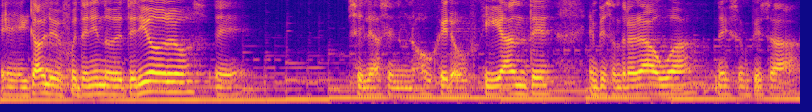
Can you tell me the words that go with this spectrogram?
el cable fue teniendo deterioros, eh, se le hacen unos agujeros gigantes, empieza a entrar agua, de eso empieza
